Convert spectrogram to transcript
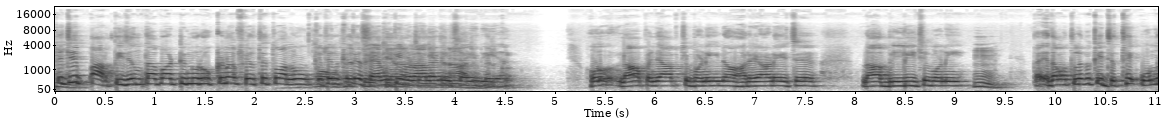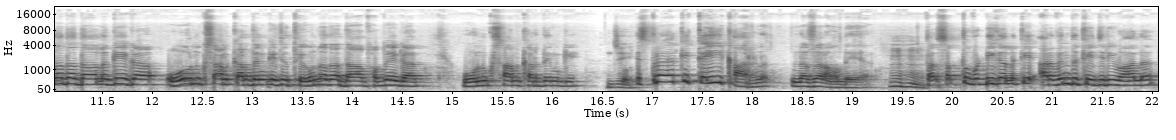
ਤੇ ਜੇ ਭਾਰਤੀ ਜਨਤਾ ਪਾਰਟੀ ਨੂੰ ਰੋਕਣਾ ਫਿਰ ਤੇ ਤੁਹਾਨੂੰ ਕਿਤੇ ਨਾ ਕਿਤੇ ਸਹਿਮਤੀ ਬਣਾ ਲੈਣੀ ਚਾਹੀਦੀ ਹੈ। ਹੁਣ ਨਾ ਪੰਜਾਬ 'ਚ ਬਣੀ ਨਾ ਹਰਿਆਣੇ 'ਚ ਨਾ ਦਿੱਲੀ 'ਚ ਬਣੀ। ਤਾਂ ਇਹਦਾ ਮਤਲਬ ਹੈ ਕਿ ਜਿੱਥੇ ਉਹਨਾਂ ਦਾ ਦਾ ਲੱਗੇਗਾ ਉਹ ਨੁਕਸਾਨ ਕਰ ਦੇਣਗੇ। ਜਿੱਥੇ ਉਹਨਾਂ ਦਾ ਦਾ ਫਵੇਗਾ ਉਹ ਨੁਕਸਾਨ ਕਰ ਦੇਣਗੇ। ਜੀ। ਇਸ ਤਰ੍ਹਾਂ ਹੈ ਕਿ ਕਈ ਕਾਰਨ ਨਜ਼ਰ ਆਉਂਦੇ ਆ। ਤਾਂ ਸਭ ਤੋਂ ਵੱਡੀ ਗੱਲ ਕਿ ਅਰਵਿੰਦ ਕੇਜਰੀਵਾਲ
